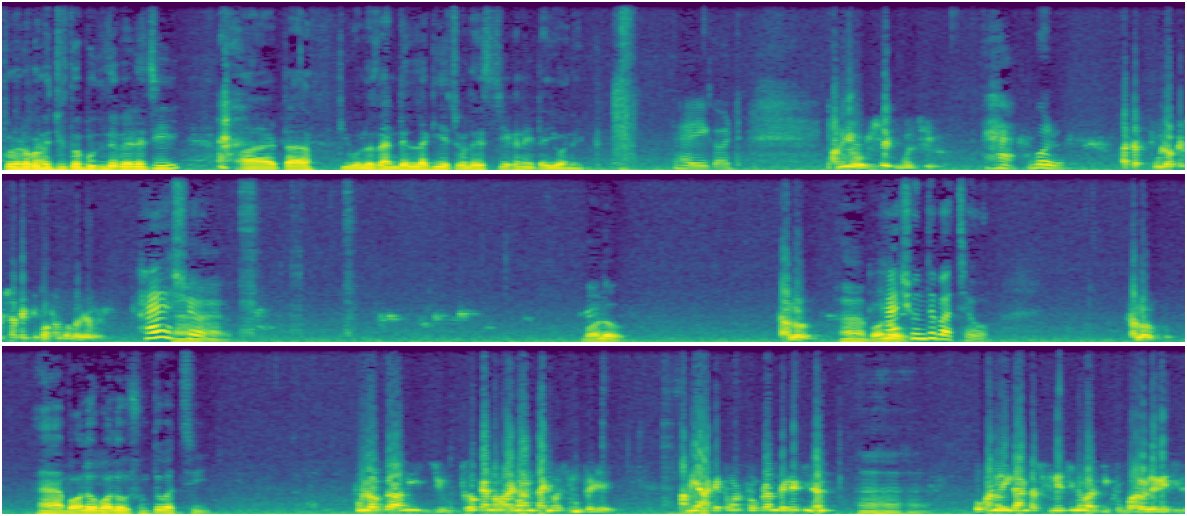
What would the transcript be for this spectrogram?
কোনো রকমের জুতো খুলতে পেরেছি। আর একটা কি বলব স্যান্ডেল লাগিয়ে চলে এসেছি এখানে এটাই অনেক। ভেরি গুড আমি অভিষেক বলছি। হ্যাঁ বলো আচ্ছা পুলকের সাথে কি কথা বলা যাবে? হ্যাঁ শিওর হ্যাঁ বলো। হ্যালো হ্যাঁ বলো। হ্যাঁ শুনতে পাচ্ছো হ্যালো হ্যাঁ বলো বলো শুনতে পাচ্ছি। আমি যুদ্ধ কেন হয় গানটা একবার শুনতে চাই? আমি আগে তোমার প্রোগ্রাম দেখেছিলাম। হ্যাঁ হ্যাঁ হ্যাঁ। ওখানে ওই গানটা শুনেছিলাম আর কি খুব ভালো লেগেছিল।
